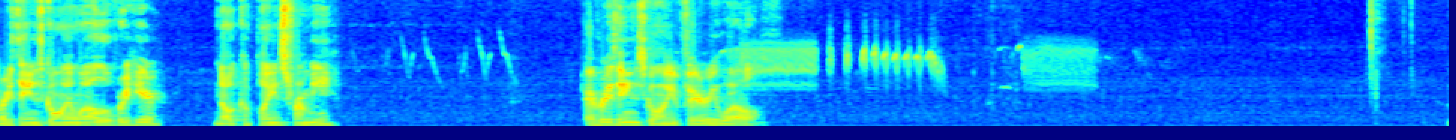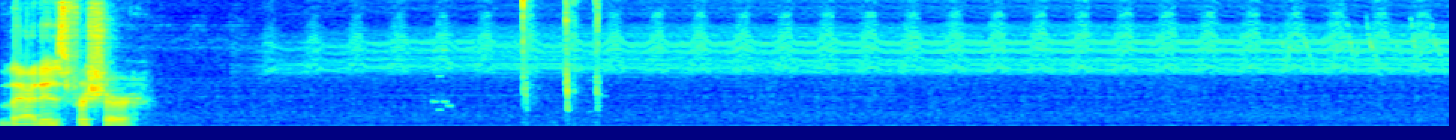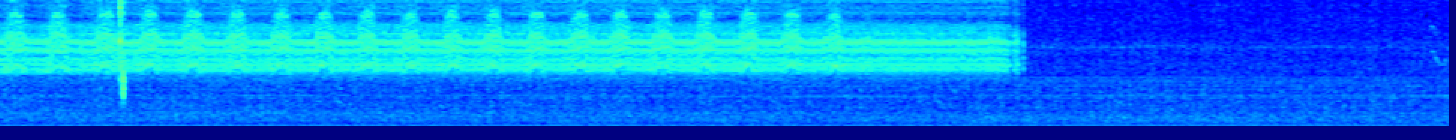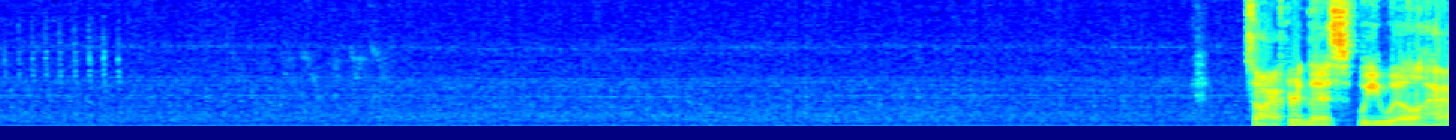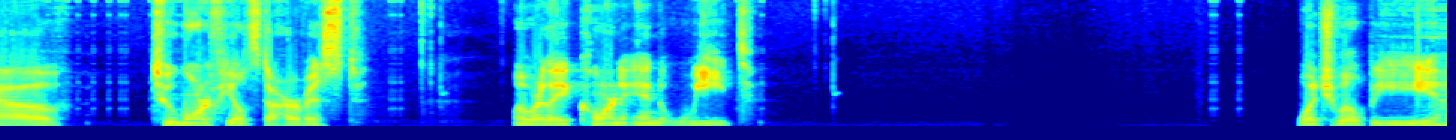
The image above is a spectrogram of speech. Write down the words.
Everything's going well over here? No complaints from me? Everything's going very well. That is for sure. So after this, we will have two more fields to harvest. What were they? Corn and wheat. Which will be...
